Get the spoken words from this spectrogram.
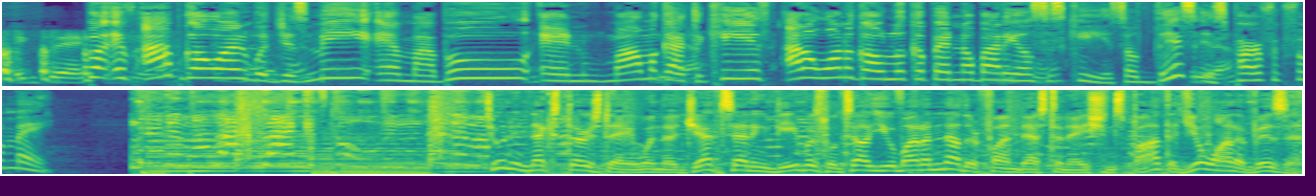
Exactly. But if I'm going with just mm-hmm. me and my boo and mama got the kids, I don't want to go look up at nobody mm-hmm. else's kids. So this is perfect for me. Tune in next Thursday when the Jet Setting Divas will tell you about another fun destination spot that you'll want to visit.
